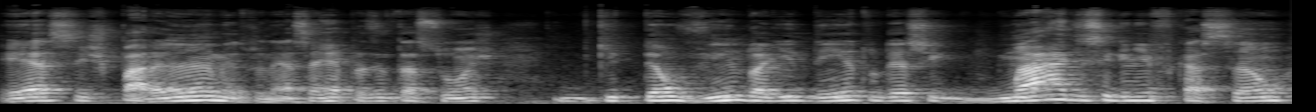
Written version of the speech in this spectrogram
esses parâmetros, né, essas representações que estão vindo ali dentro desse mar de significação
